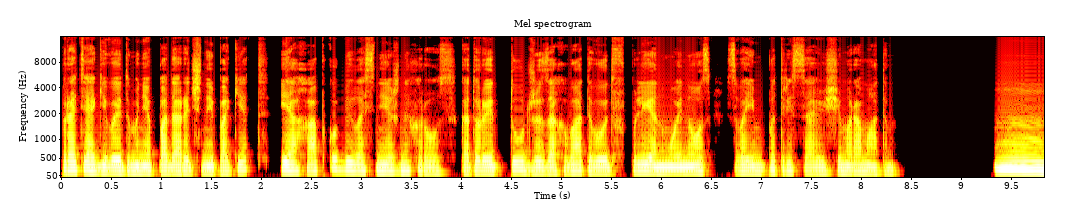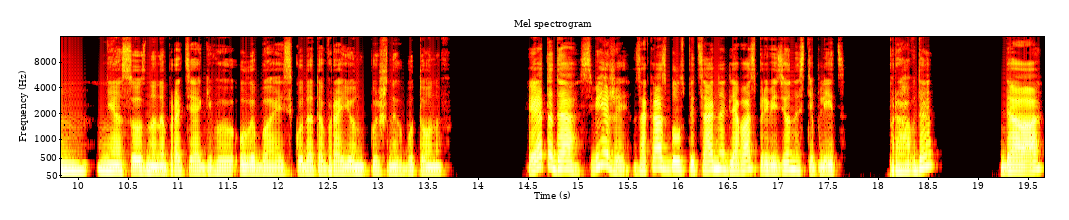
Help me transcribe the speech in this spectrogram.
Протягивает мне подарочный пакет и охапку белоснежных роз, которые тут же захватывают в плен мой нос своим потрясающим ароматом. Ммм, неосознанно протягиваю, улыбаясь куда-то в район пышных бутонов. «Это да, свежий. Заказ был специально для вас привезен из теплиц». «Правда?» «Да,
